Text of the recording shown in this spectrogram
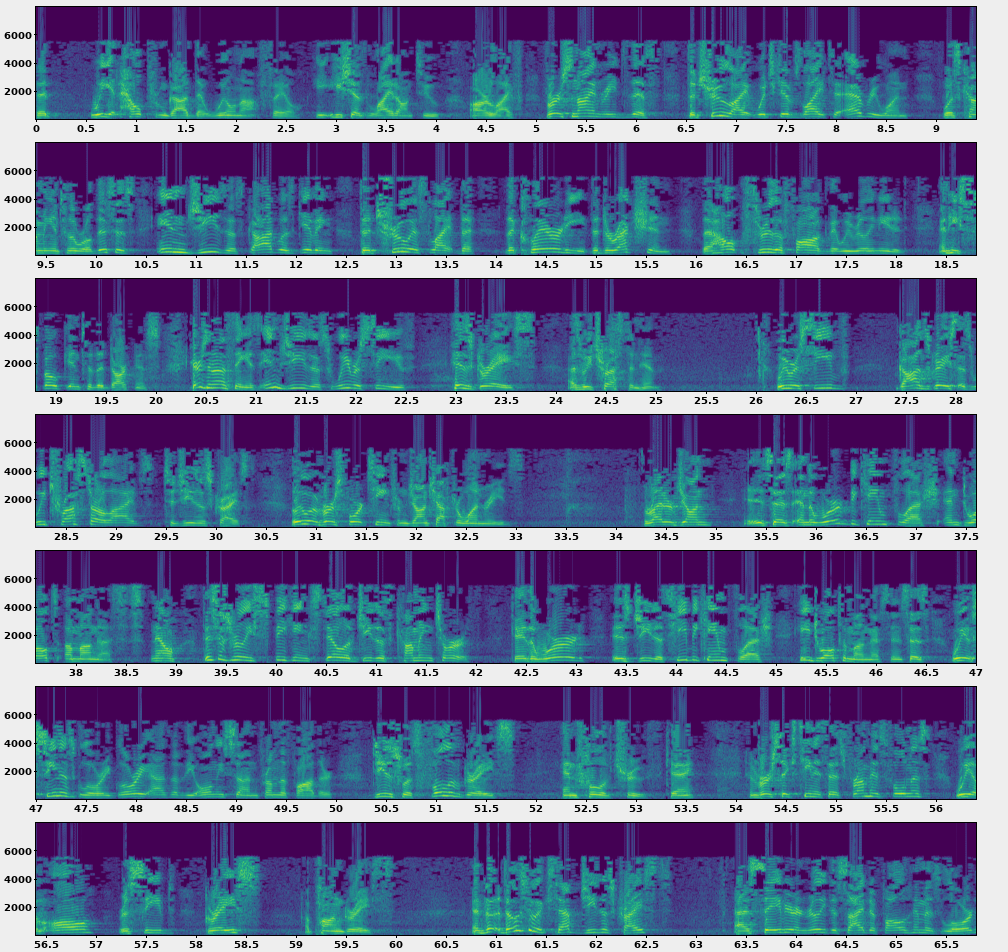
that we get help from God that will not fail. He, he sheds light onto our life. Verse 9 reads this, The true light which gives light to everyone was coming into the world. This is, in Jesus, God was giving the truest light, the, the clarity, the direction, the help through the fog that we really needed. And He spoke into the darkness. Here's another thing, is in Jesus we receive His grace as we trust in Him. We receive God's grace as we trust our lives to Jesus Christ. Look what verse 14 from John chapter 1 reads. The writer of John, it says, And the Word became flesh and dwelt among us. Now, this is really speaking still of Jesus coming to earth. Okay, the Word is Jesus. He became flesh. He dwelt among us. And it says, We have seen His glory, glory as of the only Son from the Father. Jesus was full of grace and full of truth. Okay? In verse 16 it says, From His fullness we have all received grace upon grace. And th- those who accept Jesus Christ as Savior and really decide to follow Him as Lord,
